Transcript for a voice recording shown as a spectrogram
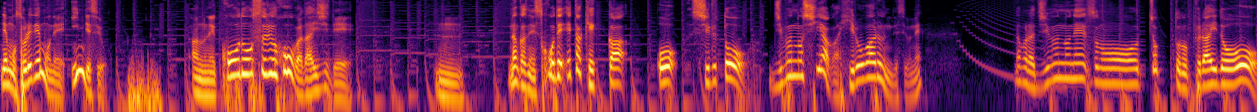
でもそれでもねいいんですよ。あのね行動する方が大事でうん。なんかねそこで得た結果を知ると自分の視野が広がるんですよね。だから自分のねそのちょっとのプライドを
